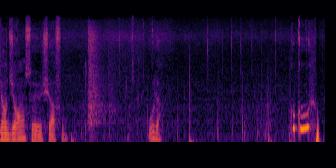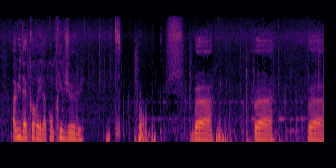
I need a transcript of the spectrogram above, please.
l'endurance, euh, je suis à fond. Oula. Coucou Ah oui d'accord, il a compris le jeu lui. bah. Bah. Bah.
